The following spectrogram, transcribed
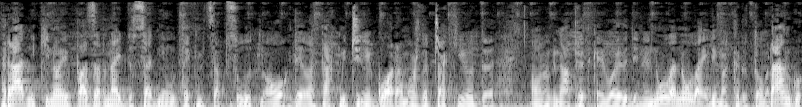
Radnik i Novi Pazar najdosadnija utakmica apsolutno ovog dela takmičenja, gora možda čak i od onog napretka i Vojvodine 0-0 ili makar u tom rangu,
